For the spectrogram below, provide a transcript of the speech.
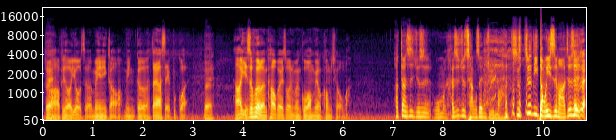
对，然后譬如说右泽、梅尼高、明哥，大家谁不管，对。然后也是会有人靠北说你们国王没有控球嘛？啊，但是就是我们还是就是常胜军嘛，就就你懂意思吗？就是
